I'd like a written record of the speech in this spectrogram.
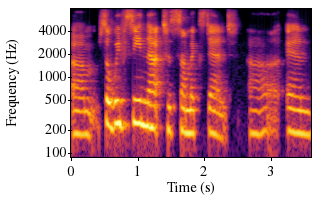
Um, so we've seen that to some extent. Uh, and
